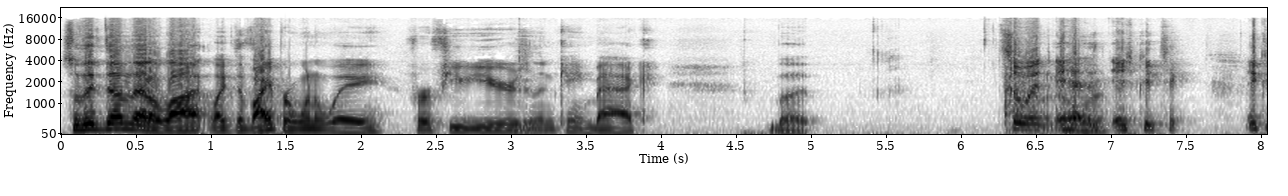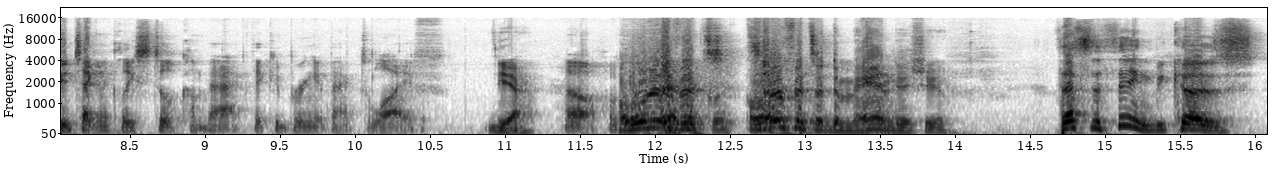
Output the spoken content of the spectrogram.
so they've done that a lot. Like the Viper went away for a few years and then came back, but So it it, has, it could te- it could technically still come back. They could bring it back to life. yeah, Oh, I wonder if it's. I wonder if it's a demand issue. That's the thing because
